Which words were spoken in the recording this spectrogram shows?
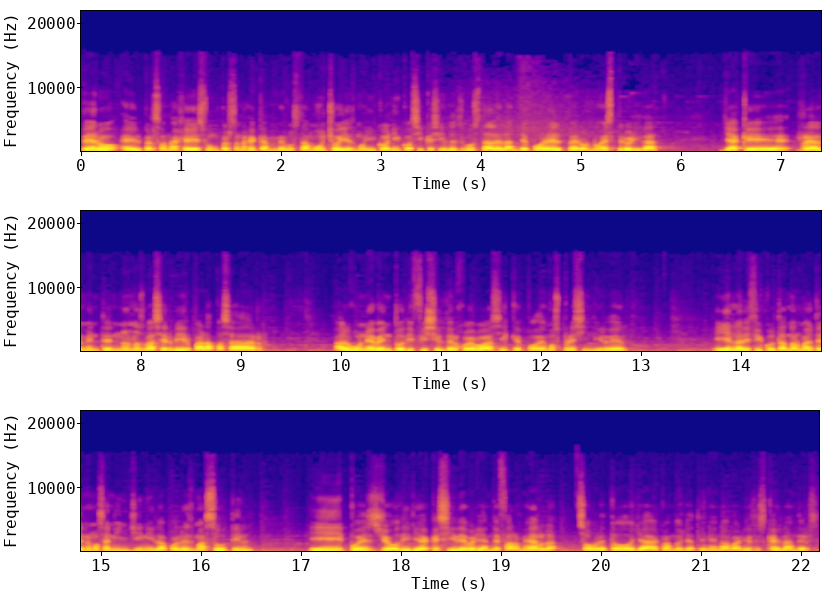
Pero el personaje es un personaje que a mí me gusta mucho y es muy icónico, así que si les gusta, adelante por él, pero no es prioridad, ya que realmente no nos va a servir para pasar algún evento difícil del juego, así que podemos prescindir de él. Y en la dificultad normal tenemos a Ninjini, la cual es más útil, Y pues yo diría que sí deberían de farmearla, sobre todo ya cuando ya tienen a varios Skylanders.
